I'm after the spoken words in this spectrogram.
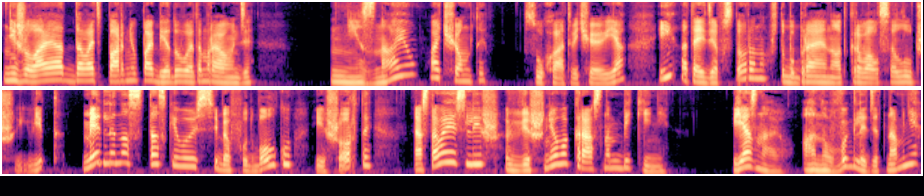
не желая отдавать парню победу в этом раунде. «Не знаю, о чем ты», — сухо отвечаю я и, отойдя в сторону, чтобы Брайану открывался лучший вид, медленно стаскиваю с себя футболку и шорты, оставаясь лишь в вишнево-красном бикини. Я знаю, оно выглядит на мне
